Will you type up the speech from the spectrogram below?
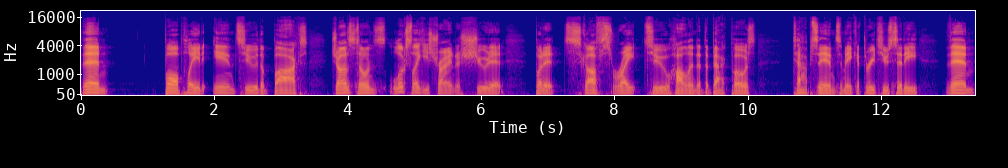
Then Ball played into the box. John Stones looks like he's trying to shoot it, but it scuffs right to Haaland at the back post, taps in to make it 3 2 City. Then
